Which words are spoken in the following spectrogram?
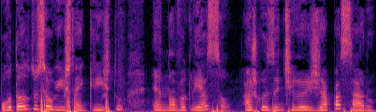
Portanto, se alguém está em Cristo, é nova criação. As coisas antigas já passaram,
